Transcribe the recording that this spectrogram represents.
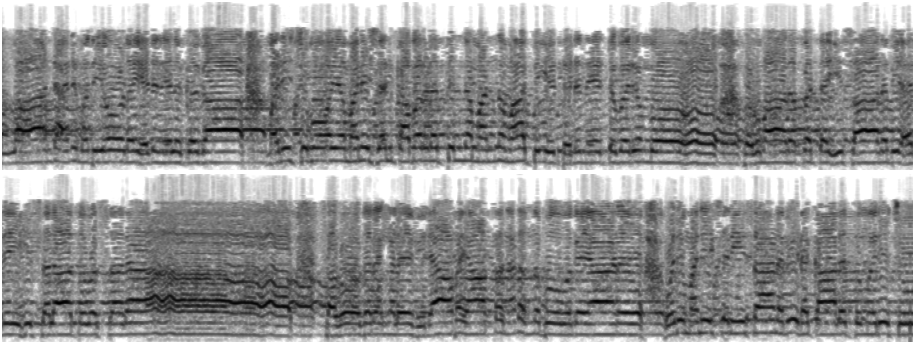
അള്ളാന്റെ അനുമതിയോടെ എഴുന്നേൽക്കുക. മരിച്ചുപോയ മനുഷ്യൻ കബറിടത്തിന്റെ മണ്ണ് മാറ്റിയിട്ട് എഴുന്നേറ്റ് വരുമ്പോ ബഹുമാനപ്പെട്ട ഈസാ നബി അലൈഹി സ്വലാത്തു വസ്സലാ സഹോദരങ്ങളെ വിലാപയാത്ര നടന്നു പോവുകയാണ്. ഒരു മനുഷ്യൻ ഈസാ നബിയുടെ കാലത്ത് മരിച്ചു.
